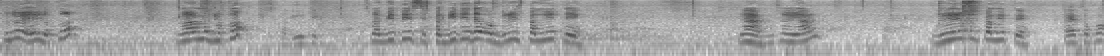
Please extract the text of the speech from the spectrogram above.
Ano eh, lukot? Nga maglukot? spaghetti. Spaghetti, spaghetti daw o green spaghetti. Yan, gusto niyo yan? Green spaghetti. Ito po.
